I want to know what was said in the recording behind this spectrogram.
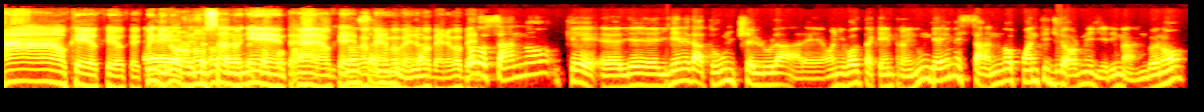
Ah, ok, ok, ok. Quindi Eh, loro non sanno niente. Eh, ok, Non va bene, va bene, va bene, va bene. Loro sanno che eh, gli, gli viene dato un cellulare ogni volta che entrano in un game e sanno quanti giorni gli rimangono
